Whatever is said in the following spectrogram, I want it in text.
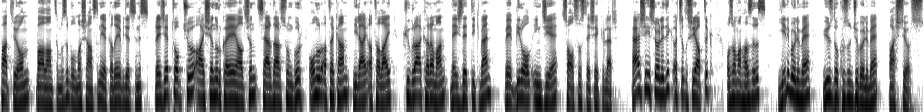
Patreon bağlantımızı bulma şansını yakalayabilirsiniz. Recep Topçu, Ayşenur Kaya Yalçın, Serdar Sungur, Onur Atakan, Nilay Atalay, Kübra Karaman, Necdet Dikmen ve Birol İnci'ye sonsuz teşekkürler. Her şeyi söyledik, açılışı yaptık. O zaman hazırız. Yeni bölüme, 109. bölüme başlıyoruz.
